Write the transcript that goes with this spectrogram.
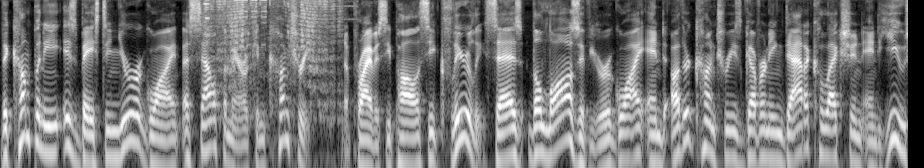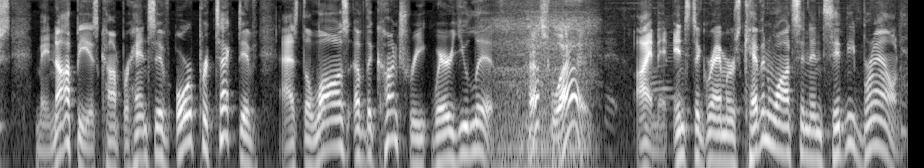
the company is based in Uruguay, a South American country. The privacy policy clearly says the laws of Uruguay and other countries governing data collection and use may not be as comprehensive or protective as the laws of the country where you live. That's why. I met Instagrammers Kevin Watson and Sydney Brown,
